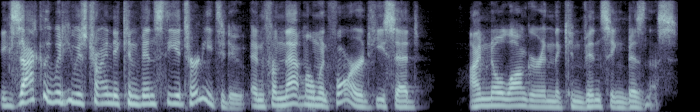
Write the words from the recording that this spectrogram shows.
Exactly what he was trying to convince the attorney to do. And from that moment forward, he said, I'm no longer in the convincing business.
